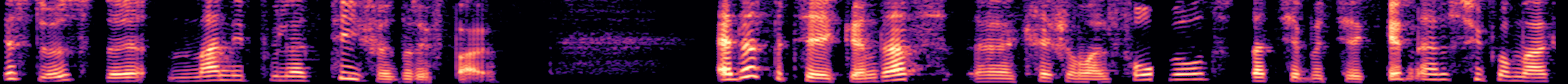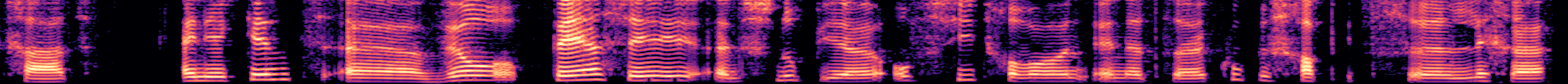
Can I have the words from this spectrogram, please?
is dus de manipulatieve driftbui. En dat betekent dat, uh, ik geef je maar een voorbeeld, dat je met je kind naar de supermarkt gaat en je kind uh, wil per se een snoepje of ziet gewoon in het koekenschap iets liggen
